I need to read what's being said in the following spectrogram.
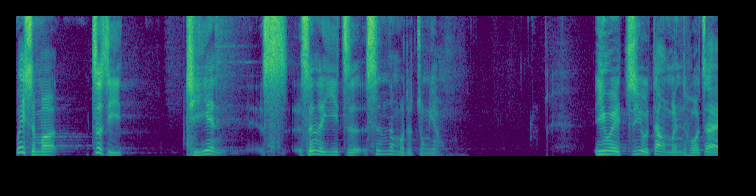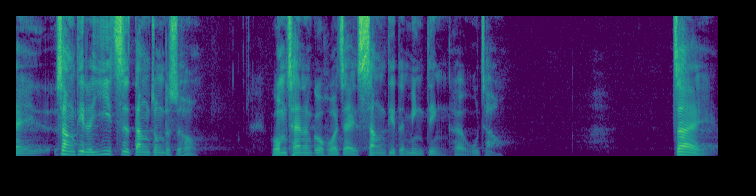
为什么自己体验神的意志是那么的重要？因为只有当我们活在上帝的意志当中的时候。我们才能够活在上帝的命定和无着。在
